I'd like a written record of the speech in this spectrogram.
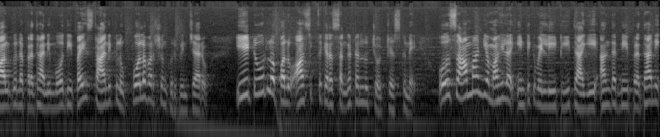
పాల్గొన్న ప్రధాని మోదీపై స్థానికులు పూలవర్షం కురిపించారు. ఈ టూర్లో పలు ఆసక్తికర సంఘటనలు చోటు చేసుకున్నాయి. ఓ సామాన్య మహిళ ఇంటికి వెళ్ళి టీ తాగి అందరినీ ప్రధాని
